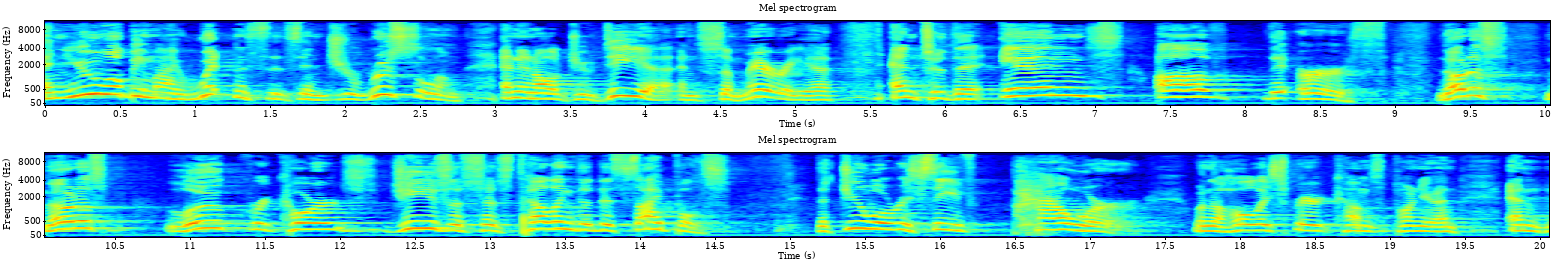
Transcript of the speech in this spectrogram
And you will be my witnesses in Jerusalem and in all Judea and Samaria and to the ends of the earth. Notice, notice Luke records Jesus as telling the disciples that you will receive power when the Holy Spirit comes upon you. And, and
